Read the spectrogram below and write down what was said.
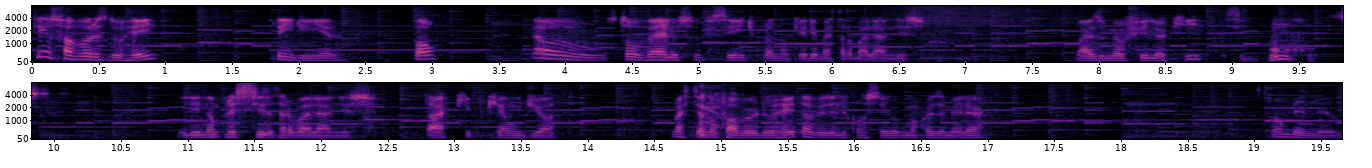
tem os favores do rei tem dinheiro. Bom, eu estou velho o suficiente para não querer mais trabalhar nisso. Mas o meu filho aqui, esse burro, ele não precisa trabalhar nisso. Tá aqui porque é um idiota. Mas tendo o favor do rei, talvez ele consiga alguma coisa melhor. Então, beleza.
